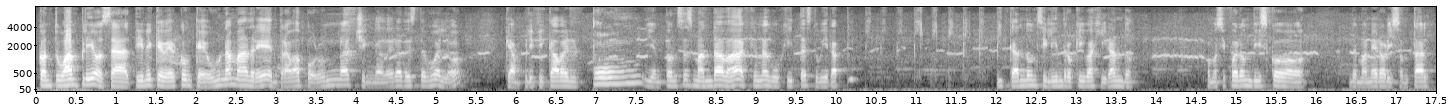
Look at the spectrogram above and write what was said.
con tu ampli, o sea, tiene que ver con que una madre entraba por una chingadera de este vuelo que amplificaba el pum y entonces mandaba a que una agujita estuviera picando un cilindro que iba girando, como si fuera un disco de manera horizontal.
